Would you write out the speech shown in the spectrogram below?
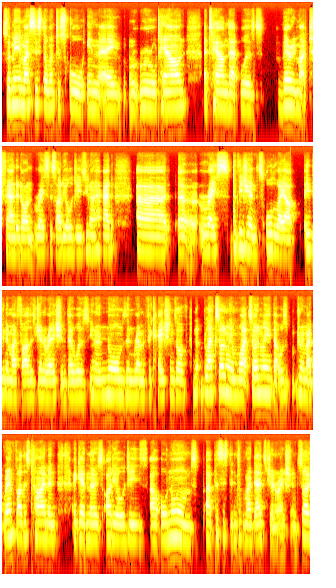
So, me and my sister went to school in a rural town, a town that was very much founded on racist ideologies. You know, had uh, uh, race divisions all the way up. Even in my father's generation, there was, you know, norms and ramifications of blacks only and whites only. That was during my grandfather's time, and again, those ideologies uh, or norms uh, persisted into my dad's generation. So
